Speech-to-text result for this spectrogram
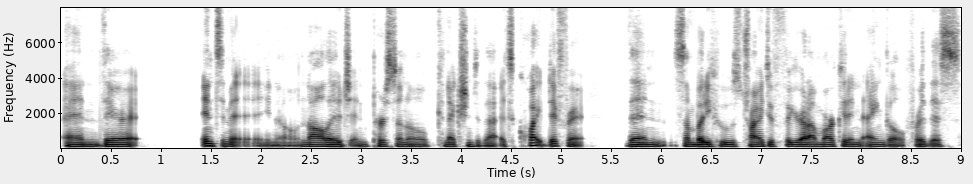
and their intimate, you know, knowledge and personal connection to that, it's quite different than somebody who's trying to figure out a marketing angle for this.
